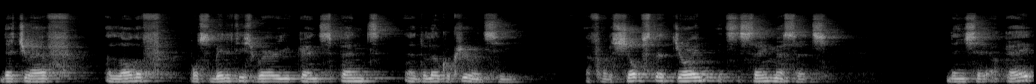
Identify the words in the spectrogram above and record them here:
that you have a lot of possibilities where you can spend uh, the local currency. For the shops that join, it's the same message. Then you say, okay,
